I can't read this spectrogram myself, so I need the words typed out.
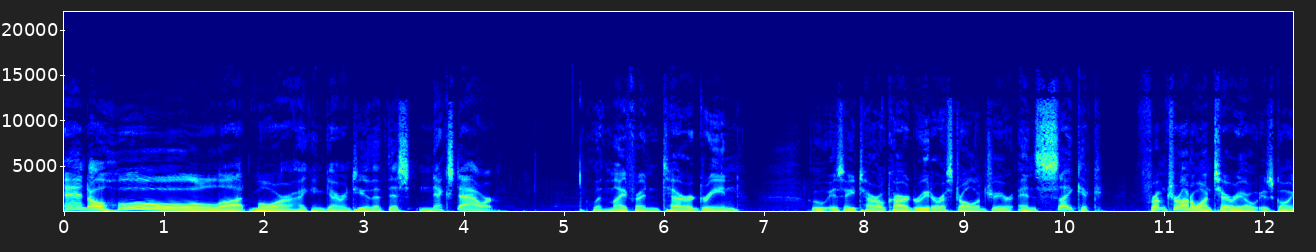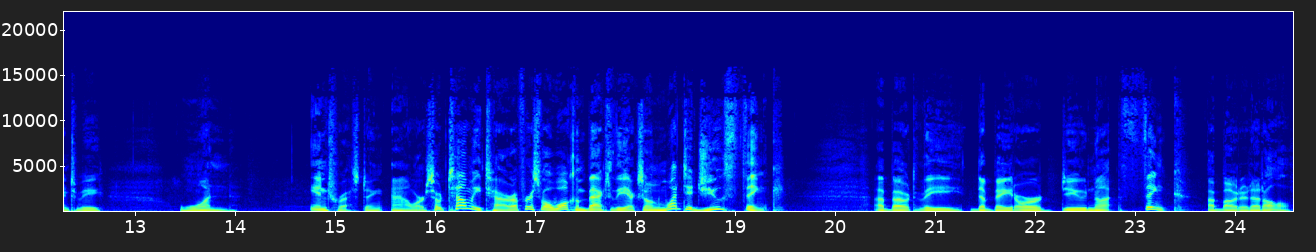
and a whole lot more. I can guarantee you that this next hour with my friend Tara Greene, who is a tarot card reader, astrologer, and psychic from Toronto, Ontario, is going to be one interesting hour. So tell me, Tara, first of all, welcome back to the Zone. What did you think about the debate, or do you not think about it at all?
